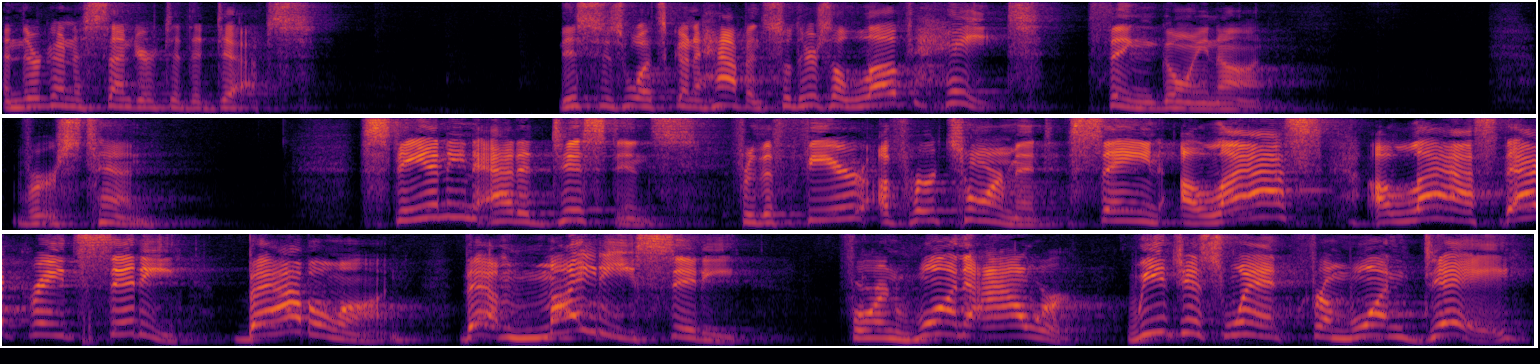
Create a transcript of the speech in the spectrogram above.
and they're going to send her to the depths. This is what's going to happen. So there's a love hate thing going on. Verse 10 Standing at a distance for the fear of her torment, saying, Alas, alas, that great city, Babylon, that mighty city, for in one hour, we just went from one day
